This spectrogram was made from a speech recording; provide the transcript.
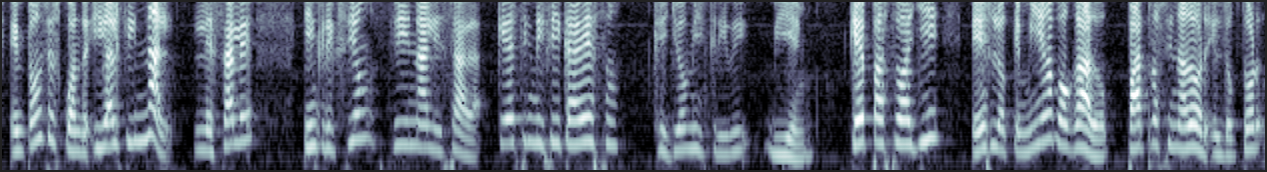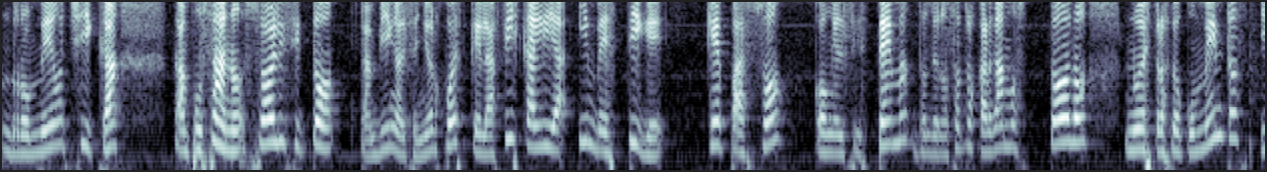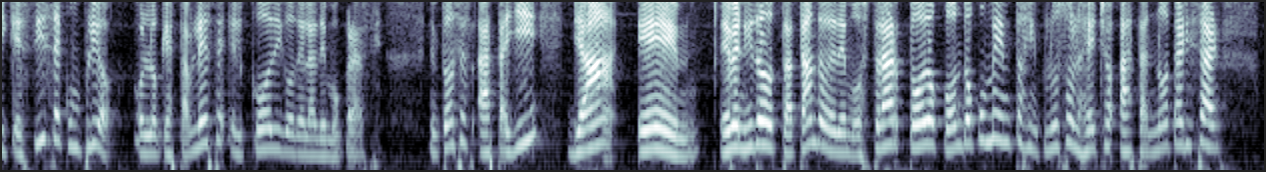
Entonces, cuando, y al final le sale inscripción finalizada. ¿Qué significa eso? Que yo me inscribí bien. ¿Qué pasó allí? Es lo que mi abogado patrocinador, el doctor Romeo Chica Campuzano, solicitó también al señor juez que la fiscalía investigue qué pasó con el sistema donde nosotros cargamos todos nuestros documentos y que sí se cumplió con lo que establece el Código de la Democracia. Entonces, hasta allí ya he venido tratando de demostrar todo con documentos, incluso los he hecho hasta notarizar,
